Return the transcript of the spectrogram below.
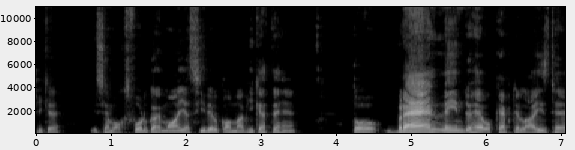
ठीक है इसे हम ऑक्सफोर्ड कॉमा या सीरियल कॉमा भी कहते हैं तो ब्रांड नेम जो है वो कैपिटलाइज्ड है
